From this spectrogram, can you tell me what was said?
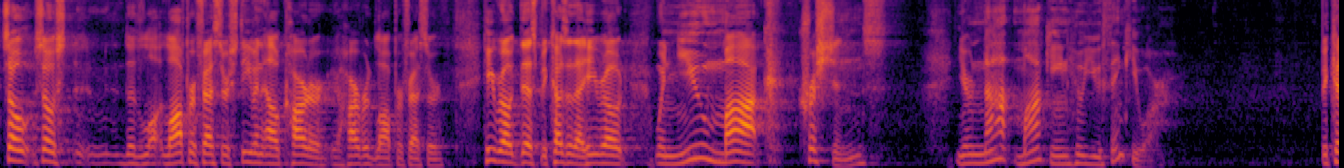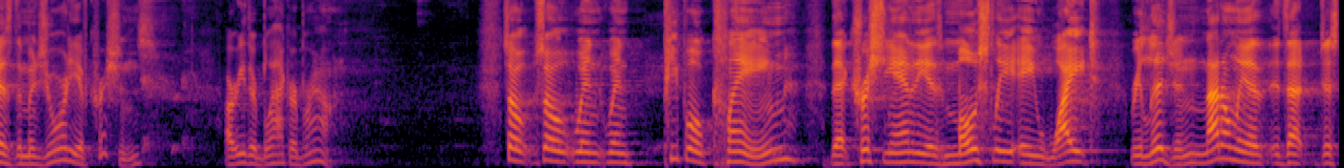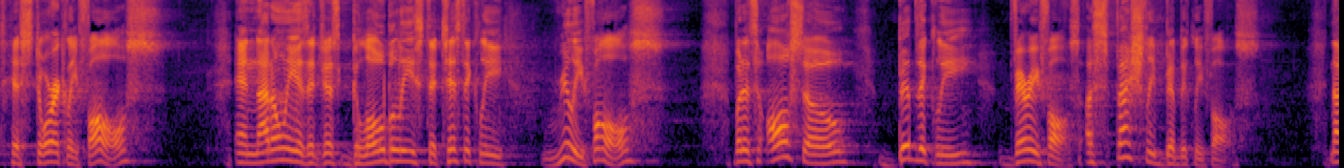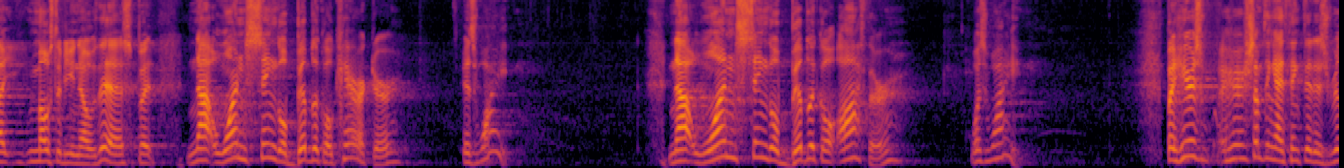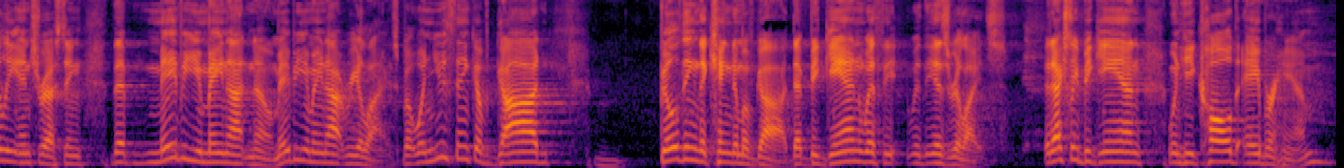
So, so the law professor, Stephen L. Carter, Harvard law professor, he wrote this. Because of that, he wrote, When you mock Christians, you're not mocking who you think you are. Because the majority of Christians are either black or brown. So, so when, when people claim that Christianity is mostly a white religion, not only is that just historically false, and not only is it just globally, statistically really false, but it's also biblically very false, especially biblically false. Now, most of you know this, but not one single biblical character is white. Not one single biblical author was white. But here's, here's something I think that is really interesting that maybe you may not know, maybe you may not realize. But when you think of God building the kingdom of God that began with the, with the Israelites, it actually began when he called Abraham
